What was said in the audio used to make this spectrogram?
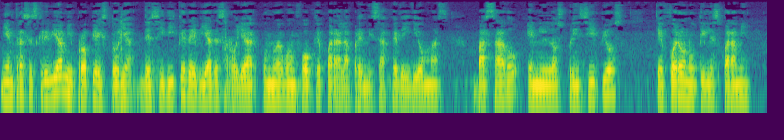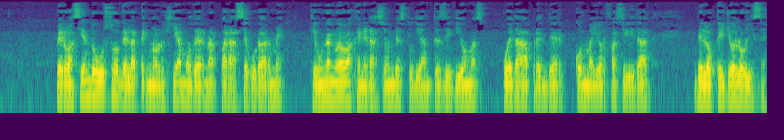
Mientras escribía mi propia historia, decidí que debía desarrollar un nuevo enfoque para el aprendizaje de idiomas basado en los principios que fueron útiles para mí, pero haciendo uso de la tecnología moderna para asegurarme que una nueva generación de estudiantes de idiomas pueda aprender con mayor facilidad de lo que yo lo hice.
